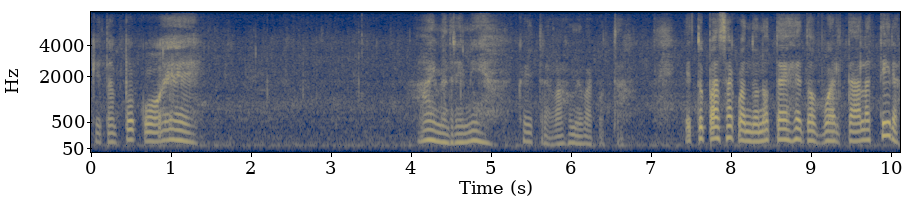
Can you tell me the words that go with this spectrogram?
que tampoco es ay madre mía qué trabajo me va a costar. Esto pasa cuando no te dejes dos vueltas a las tiras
